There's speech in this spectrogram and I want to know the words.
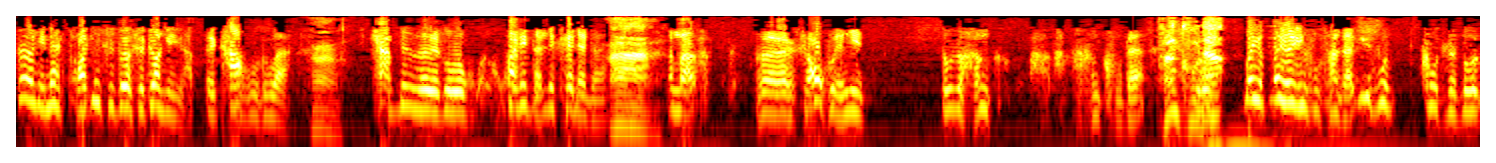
这里面跑进去这个学校里，一塌糊涂啊，嗯。墙壁是都花里的裂开来的，啊。那么，呃，小鬼呢，都是很很很苦的，很苦的，没有没有衣服穿的，衣服裤子都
